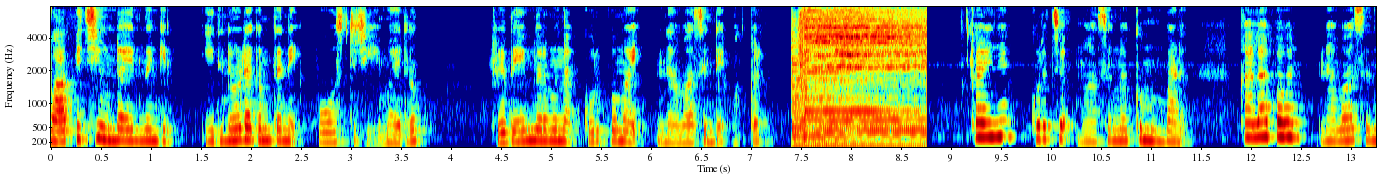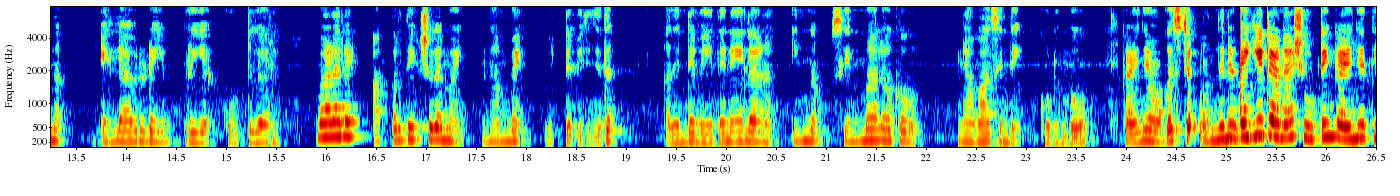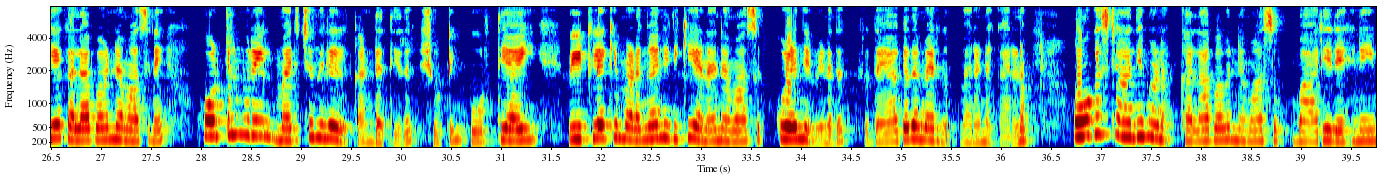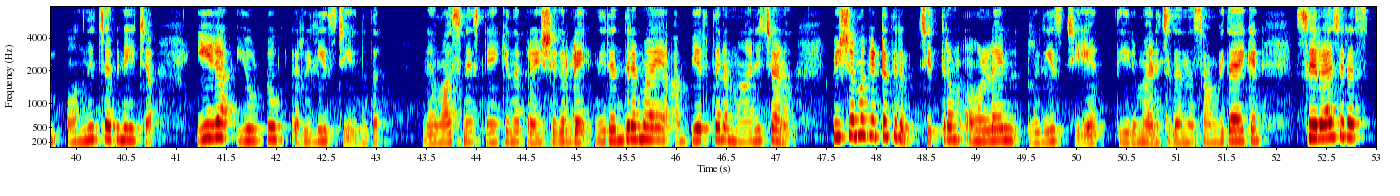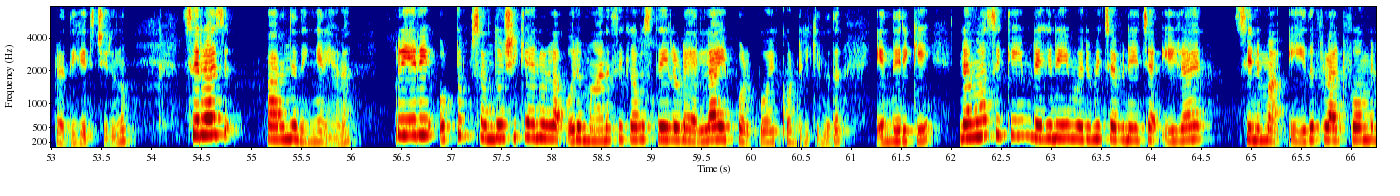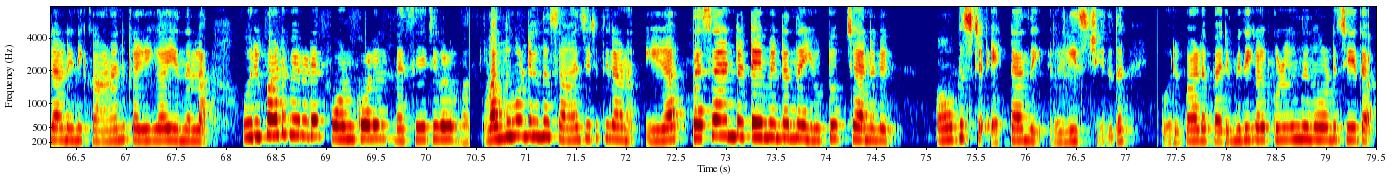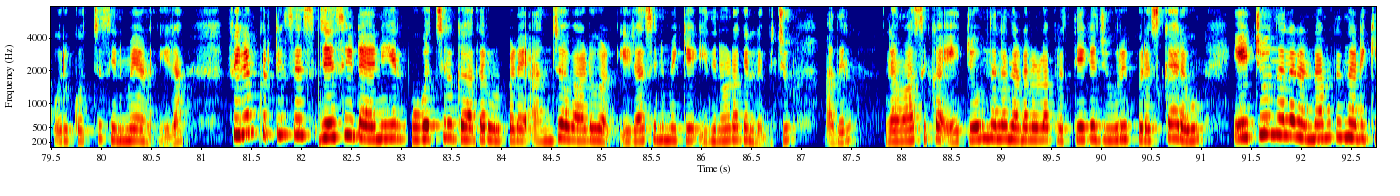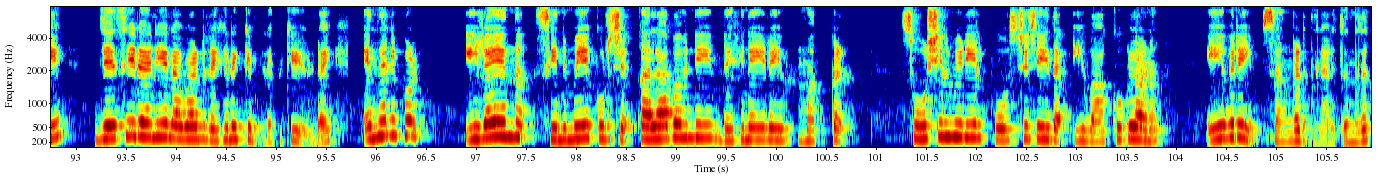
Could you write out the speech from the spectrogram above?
വാപ്പിച്ചി ഉണ്ടായിരുന്നെങ്കിൽ ഇതിനോടകം തന്നെ പോസ്റ്റ് ചെയ്യുമായിരുന്നു. ഹൃദയം നിറങ്ങുന്ന കുറിപ്പുമായി നവാസിന്റെ മക്കൾ. കഴിഞ്ഞ കുറച്ച് മാസങ്ങൾക്ക് മുമ്പാണ് കലാഭവൻ നവാസ് എന്ന എല്ലാവരുടെയും പ്രിയ കൂട്ടുകാരൻ വളരെ അപ്രതീക്ഷിതമായി നമ്മെ വിട്ടുപിരിഞ്ഞത്. അതിന്റെ വേദനയിലാണ് ഇന്നും സിനിമാ ലോകവും നവാസിന്റെ കുടുംബവും. കഴിഞ്ഞ ഓഗസ്റ്റ് ഒന്നിന് വൈകിട്ടാണ് ഷൂട്ടിംഗ് കഴിഞ്ഞെത്തിയ കലാഭവൻ നവാസിനെ ഹോട്ടൽ മുറിയിൽ മരിച്ച നിലയിൽ കണ്ടെത്തിയത് ഷൂട്ടിംഗ് പൂർത്തിയായി. വീട്ടിലേക്ക് മടങ്ങാനിരിക്കെയാണ് നവാസ് കുഴഞ്ഞു വീണത്. ഹൃദയാഘാതമായിരുന്നു മരണകാരണം. ഓഗസ്റ്റ് ആദ്യമാണ് കലാഭവൻ നവാസും ഭാര്യ രഹനയും ഒന്നിച്ചഭിനയിച്ച ഈഴ യൂട്യൂബ് റിലീസ് ചെയ്യുന്നത്. നവാസിനെ സ്നേഹിക്കുന്ന പ്രേക്ഷകരുടെ നിരന്തരമായ അഭ്യർത്ഥന മാനിച്ചാണ് വിഷമഘട്ടത്തിലും ചിത്രം ഓൺലൈനിൽ റിലീസ് ചെയ്യാൻ തീരുമാനിച്ചതെന്ന് സംവിധായകൻ സിറാജ് റസ് പ്രതികരിച്ചിരുന്നു. സിറാജ് പറഞ്ഞത് ഇങ്ങനെയാണ് പ്രിയരെ ഒട്ടും സന്തോഷിക്കാനുള്ള ഒരു മാനസികാവസ്ഥയിലൂടെ അല്ല ഇപ്പോൾ പോയിക്കൊണ്ടിരിക്കുന്നത്. എന്നിരിക്കെ നവാസിക്കയും രഹനയും ഒരുമിച്ച് അഭിനയിച്ച ഇഴ സിനിമ ഏത് പ്ലാറ്റ്ഫോമിലാണ് ഇനി കാണാൻ കഴിയുക എന്നുള്ള ഒരുപാട് പേരുടെ ഫോൺ കോളിൽ മെസ്സേജുകൾ വന്നുകൊണ്ടിരുന്ന സാഹചര്യത്തിലാണ് ഇഴ പ്രസ എന്റർടൈൻമെന്റ് എന്ന യൂട്യൂബ് ചാനലിൽ ഓഗസ്റ്റ് എട്ടാം തീയതി റിലീസ് ചെയ്തത്. ഒരുപാട് പരിമിതികൾക്കുള്ളിൽ നിന്നുകൊണ്ട് ചെയ്ത ഒരു കൊച്ചു സിനിമയാണ് Izha. Film critics J C Daniel Poovachal Khader ഉൾപ്പെടെ അഞ്ച് അവാർഡുകൾ ഇഴ സിനിമയ്ക്ക് ഇതിനോടകം ലഭിച്ചു. അതിൽ നവാസിക്ക ഏറ്റവും നല്ല നടനുള്ള പ്രത്യേക ജൂറി പുരസ്കാരവും ഏറ്റവും നല്ല രണ്ടാമത്തെ നടിക്ക് ജെ സി ഡാനിയൽ അവാർഡ് രഹനയ്ക്കും ലഭിക്കുകയുണ്ടായി. എന്നാൽ ഇപ്പോൾ ഇഴ എന്ന സിനിമയെക്കുറിച്ച് കലാഭവന്റെയും രഹനയുടെയും മക്കൾ സോഷ്യൽ മീഡിയയിൽ പോസ്റ്റ് ചെയ്ത ഈ വാക്കുകളാണ് ഏവരെയും സങ്കടത്തിലാഴ്ത്തുന്നത്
